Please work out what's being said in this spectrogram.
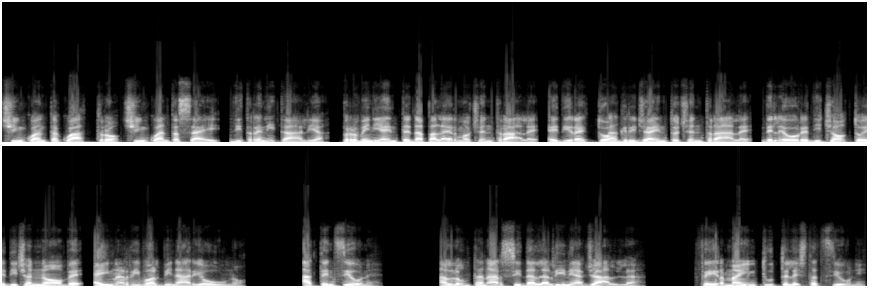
5456 di Trenitalia, proveniente da Palermo Centrale e diretto a Agrigento Centrale, delle ore 18 e 19, è in arrivo al binario 1. Attenzione! Allontanarsi dalla linea gialla. Ferma in tutte le stazioni.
